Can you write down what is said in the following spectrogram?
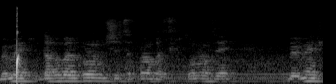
באמת, תודה רבה לכל מי שצפה בסרטון הזה, באמת,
